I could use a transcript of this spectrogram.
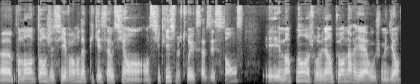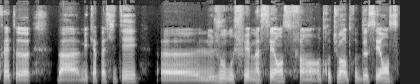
Euh, pendant un temps, j'essayais vraiment d'appliquer ça aussi en, en, cyclisme. Je trouvais que ça faisait sens. Et, maintenant, je reviens un peu en arrière où je me dis en fait, euh, bah, mes capacités euh, le jour où je fais ma séance, enfin entre tu vois entre deux séances,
